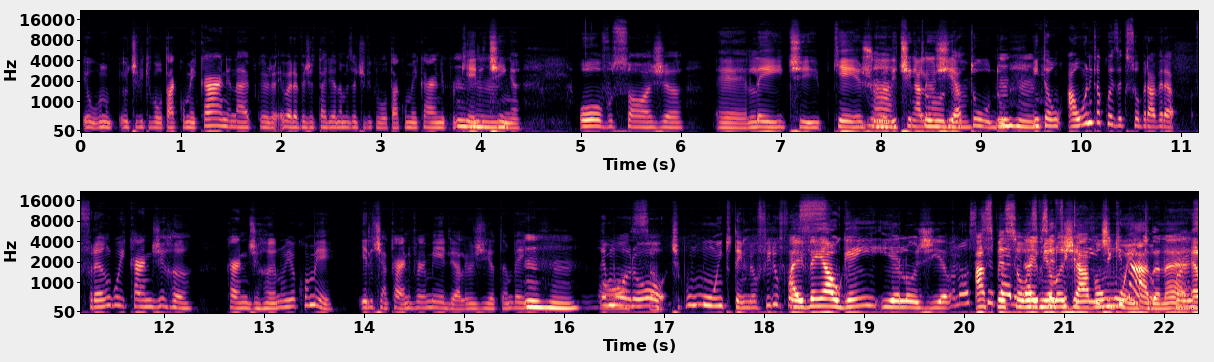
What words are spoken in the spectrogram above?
eu, eu tive que voltar a comer carne. Na época eu era vegetariana, mas eu tive que voltar a comer carne, porque ele Uhum. tinha ovo, soja, é, leite, queijo, Ah, ele tinha alergia a tudo. Uhum. Então, a única coisa que sobrava era frango e carne de rã. Carne de rã eu não ia comer. Ele tinha carne vermelha, alergia também. Uhum. Demorou, Nossa. tipo, muito tempo. Meu filho foi. Aí vem alguém e elogia. Nossa, As tá pessoas. Aí me elogiavam indignada, muito. né? É.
